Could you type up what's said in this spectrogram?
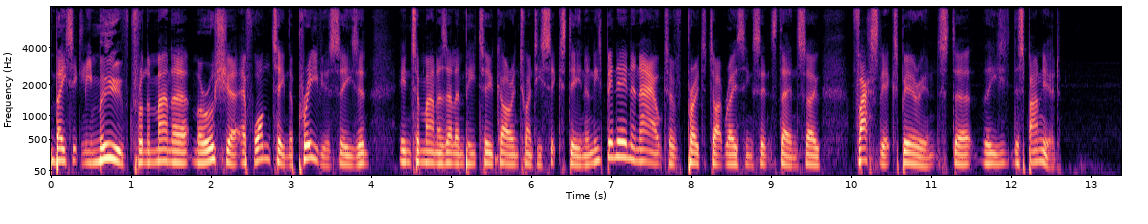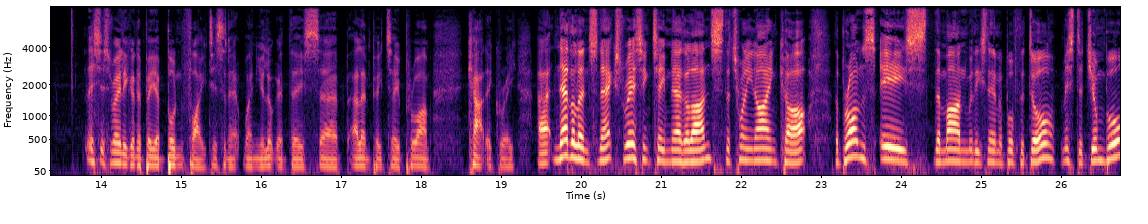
basically moved from the Manor Marussia F1 team the previous season into Manor's LMP2 car in 2016, and he's been in and out of prototype racing since then. So vastly experienced, uh, the the Spaniard this is really going to be a bun fight, isn't it, when you look at this uh, LMP2 Pro Am category. Uh, Netherlands next, Racing Team Netherlands, the 29 car. The bronze is the man with his name above the door, Mr. Jumbo,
